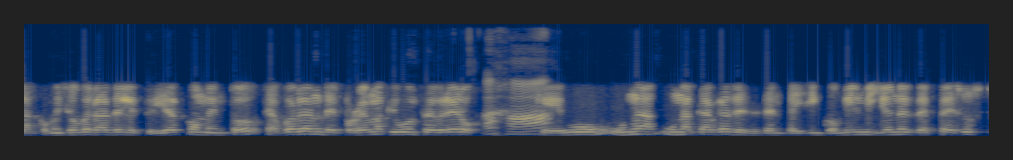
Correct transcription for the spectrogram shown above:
la Comisión Federal de Electricidad comentó, ¿se acuerdan del problema que hubo en febrero? Que hubo una, una carga de 65 mil millones de pesos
